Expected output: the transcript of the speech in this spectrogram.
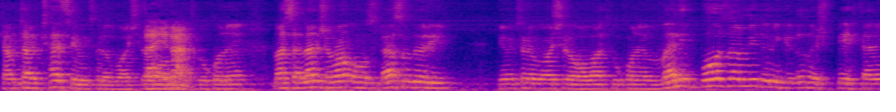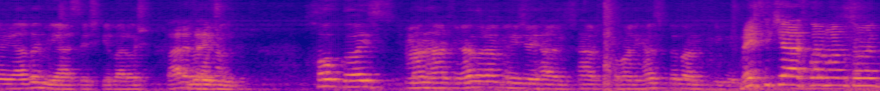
کمتر کسی می‌تونه باش. رقابت بکنه. مثلا شما Outlast رو داری که می‌تونه باش رقابت بکنه. ولی بازم می‌دونی که داداش بهترین رقیبی هستش که براش بله. موجوده. خب گایز من حرفی ندارم ای جای هر حرف کهانی هست ببند دیگه. مرسی که از کار ما می‌تونه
